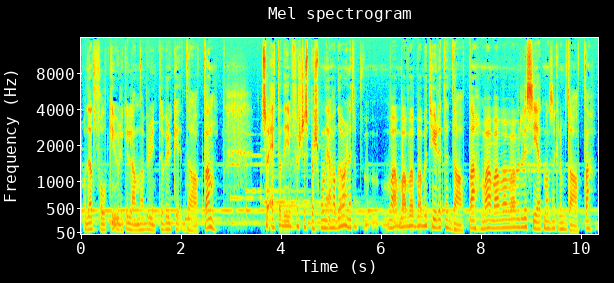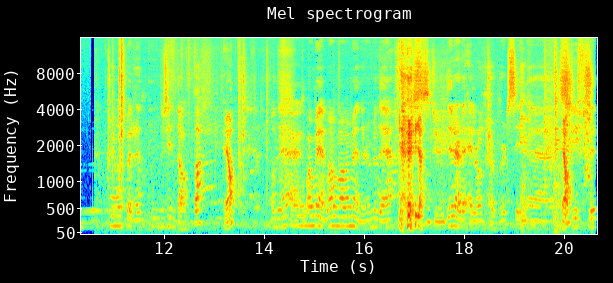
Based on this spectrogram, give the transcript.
og det at folk i ulike land har begynt å bruke dataen. Så et av de første spørsmålene jeg hadde, var nettopp hva, hva, hva, hva betyr dette data? Hva, hva, hva, hva vil det si at man snakker om data? Kan jeg spørre, Du sier data. Ja. Og det, hva, mener, hva, hva mener du med det? Ja. Studier? Er det Elron Hubbard sine Ja. skrifter?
